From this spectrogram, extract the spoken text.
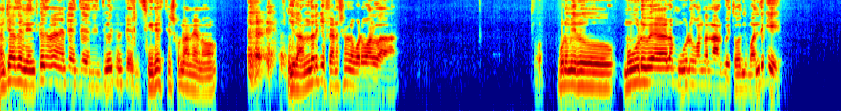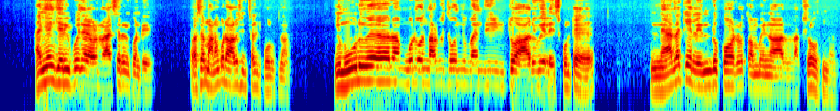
అదే నేను ఎందుకు అంటే ఎందుకంటే సీరియస్ తీసుకున్నాను నేను. వీళ్ళందరికీ పెన్షన్లు ఇవ్వడం వల్ల ఇప్పుడు మీరు మూడు వేల మూడు వందల నలభై తొమ్మిది మందికి అన్యాయం జరిగిపోయిందని ఎవరైనా రాశారనుకోండి ఒకసారి మనం కూడా ఆలోచించాలని కోరుతున్నాను ఈ మూడు వేల మూడు వందల నలభై తొమ్మిది మంది ఇంటూ ఆరు వేలు వేసుకుంటే నెలకి రెండు కోట్ల తొంభై నాలుగు లక్షలు అవుతుందండి.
